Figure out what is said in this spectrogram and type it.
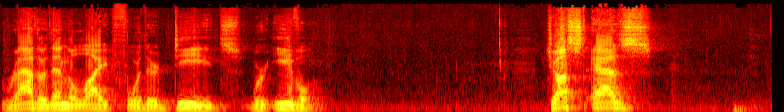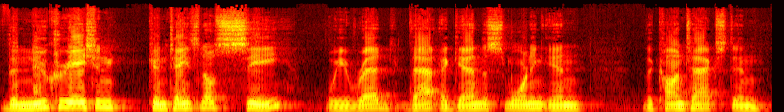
rather than the light, for their deeds were evil. Just as the new creation contains no sea, we read that again this morning in the context in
